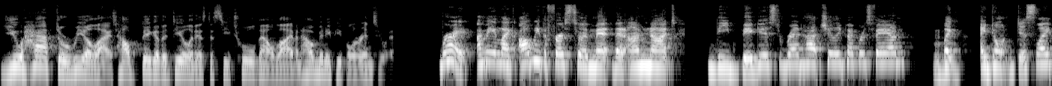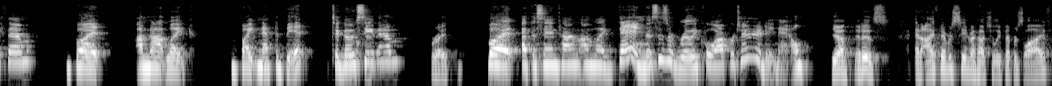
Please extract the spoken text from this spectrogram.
You have to realize how big of a deal it is to see Tool now live and how many people are into it. Right. I mean, like, I'll be the first to admit that I'm not the biggest Red Hot Chili Peppers fan. Mhm. Like, I don't dislike them, but I'm not like biting at the bit to go see them. right. But at the same time, I'm like, dang, this is a really cool opportunity now. Yeah, it is. And I've never seen Red Hot Chili Peppers live.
